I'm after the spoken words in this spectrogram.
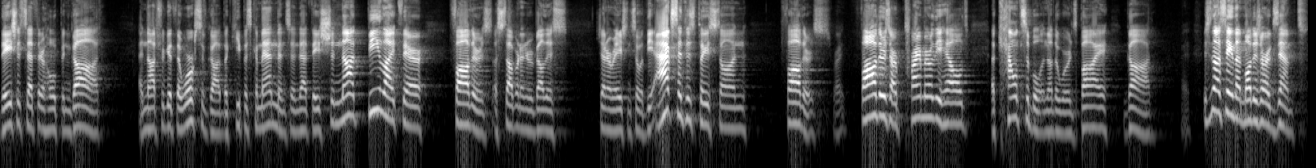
they should set their hope in God and not forget the works of God, but keep his commandments, and that they should not be like their fathers, a stubborn and rebellious generation. So the accent is placed on fathers, right? Fathers are primarily held accountable, in other words, by God. Right? It's not saying that mothers are exempt,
